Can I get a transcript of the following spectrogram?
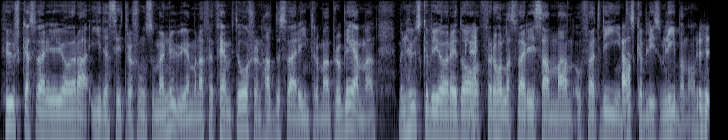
hur ska Sverige göra i den situation som är nu? Jag menar, för 50 år sedan hade Sverige inte de här problemen. Men hur ska vi göra idag för att hålla Sverige samman och för att vi inte ska bli som Libanon? Precis.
